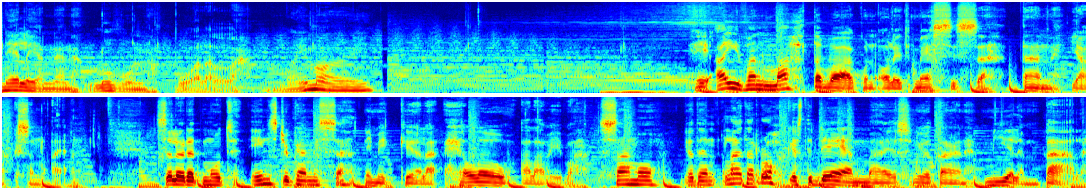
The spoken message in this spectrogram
neljännen luvun puolella. Moi moi! Hei, aivan mahtavaa, kun olit messissä tämän jakson ajan. Sä löydät mut Instagramissa nimikkeellä hello-samu, joten laita rohkeasti DM, jos on jotain mielen päällä.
